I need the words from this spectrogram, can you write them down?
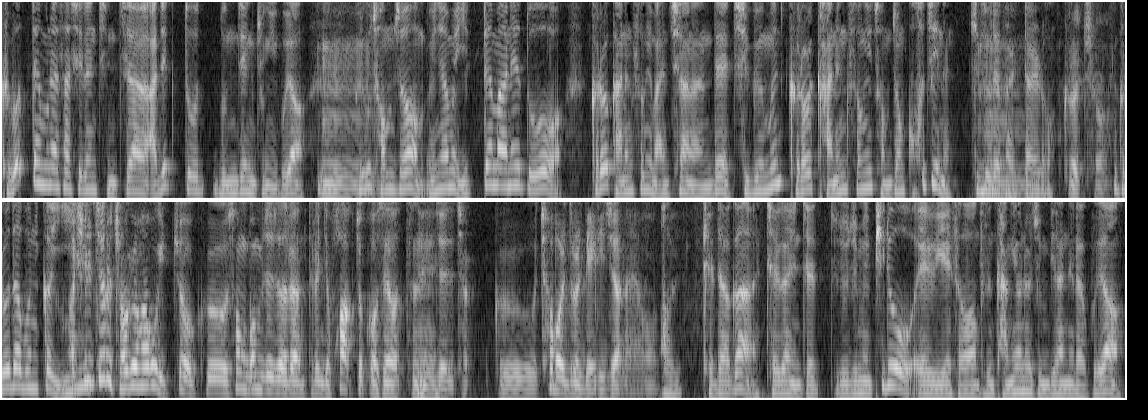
그것 때문에 사실은 진짜 아직도 논쟁 중이고요. 음. 그리고 점점 왜냐하면 이때만 해도 그럴 가능성이 많지 않았는데 지금은 그럴 가능성이 점점 커지는 기술의 음. 발달로. 그렇죠. 그러다 보니까 이 아, 실제로 적용하고 있죠. 그 성범죄자들한테는 이제 화학적 거세 같은 네. 이제 그 처벌들을 내리잖아요. 어, 게다가 제가 이제 요즘에 필요에 의해서 무슨 강연을 준비하느라고요.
